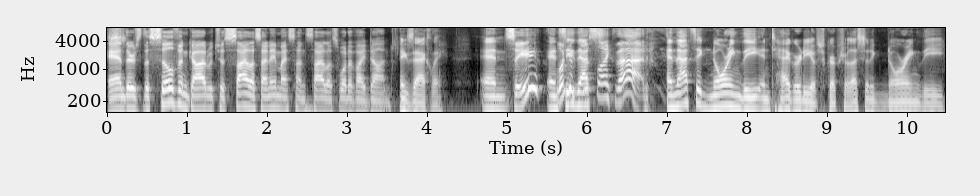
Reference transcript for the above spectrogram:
And there's the Sylvan god, which is Silas. I named my son Silas. What have I done? Exactly. And See? And Look see, at that's just like that. and that's ignoring the integrity of scripture that's ignoring the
